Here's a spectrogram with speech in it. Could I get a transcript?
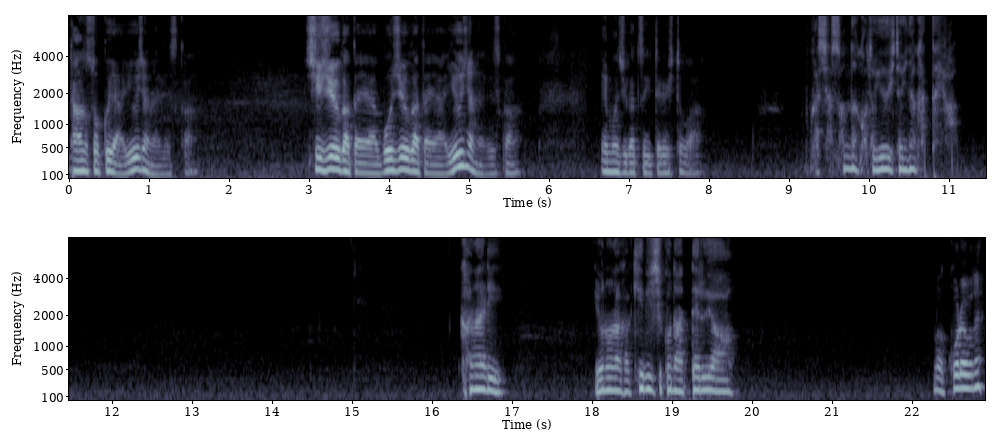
短足や言うじゃないですか。四十型や五十型や言うじゃないですか。絵文字がついてる人は。昔はそんなこと言う人いなかったよ。かなり世の中厳しくなってるよ。まあこれをね、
